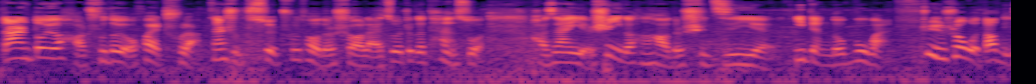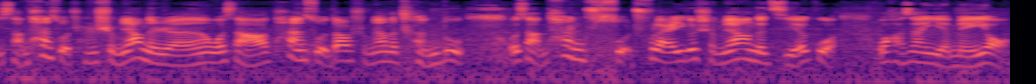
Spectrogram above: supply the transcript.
当然都有好处都有坏处了。三十岁出头的时候来做这个探索，好像也是一个很好的时机，也一点都不晚。至于说我到底想探索成什么样的人，我想要探索到什么样的程度，我想探索出来一个什么样的结果，我好像也没有，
